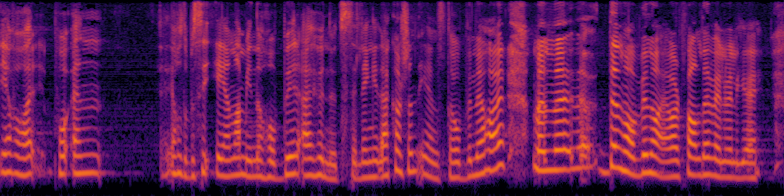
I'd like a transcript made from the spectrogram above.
Jeg var på en jeg holdt på å si En av mine hobbyer er hundeutstillinger. Det er kanskje den eneste hobbyen jeg har, men eh, den hobbyen har jeg i hvert fall. Det er veldig, veldig gøy.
